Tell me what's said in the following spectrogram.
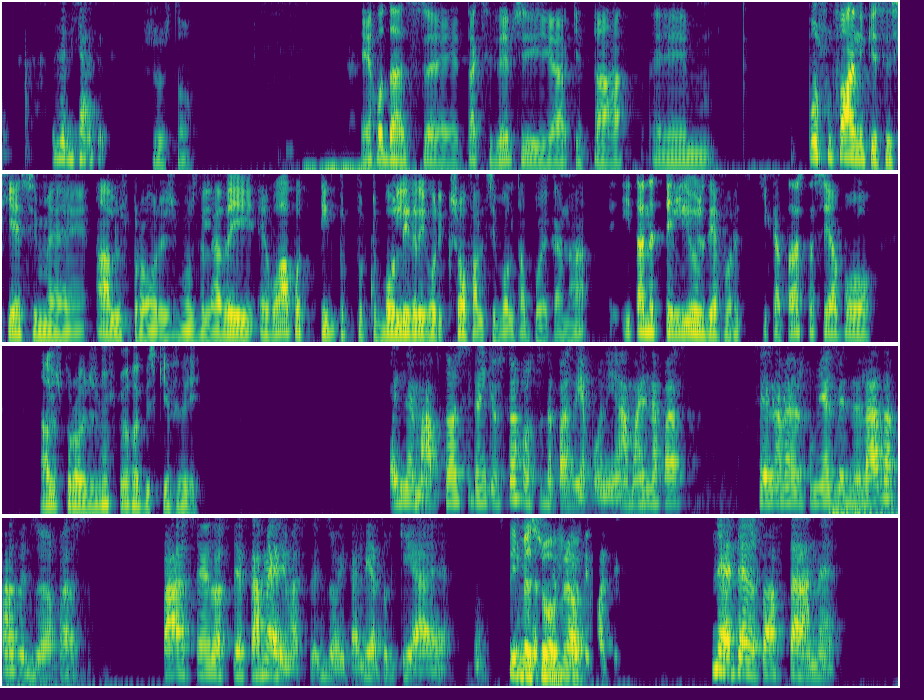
δεν πιάνεται. Σωστό. Έχοντας ε, ταξιδέψει αρκετά, ε, πώς σου φάνηκε σε σχέση με άλλους προορισμούς, δηλαδή εγώ από την, την πολύ γρήγορη ξόφαλτσι βόλτα που έκανα, ήταν τελείως διαφορετική κατάσταση από άλλους προορισμούς που έχω επισκεφθεί. Ε, ναι, μα αυτός ήταν και ο στόχος του να πας στην Ιαπωνία. Άμα είναι να πας σε ένα μέρος που μοιάζει με την Ελλάδα, πας δεν ξέρω, πας. Πας εδώ, στα μέρη μας, δεν ξέρω, Ιταλία, Τουρκία. Ε. Στη Μεσόγειο. Ναι, τέλος πάντων, αυτά, ναι.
